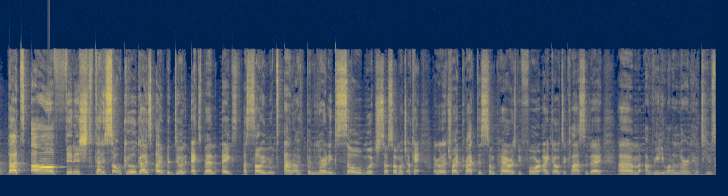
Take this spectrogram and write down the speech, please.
And that's all finished. That is so cool, guys. I've been doing X-Men X assignment and I've been learning so much, so, so much. Okay, I'm going to try practice some powers before I go to class today. Um, I really want to learn how to use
